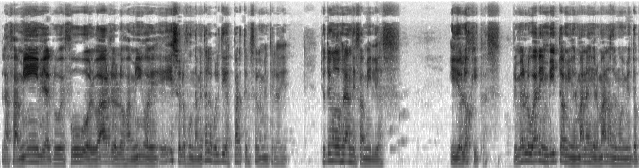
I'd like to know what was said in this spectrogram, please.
La familia, el club de fútbol, el barrio, los amigos, eh, eso es lo fundamental. La política es parte, no solamente la vida. Yo tengo dos grandes familias ideológicas. En primer lugar, invito a mis hermanas y hermanos del movimiento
